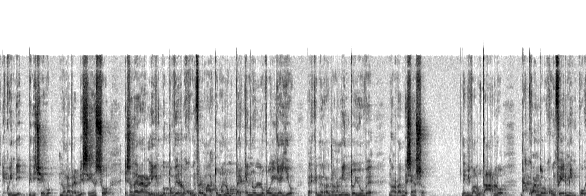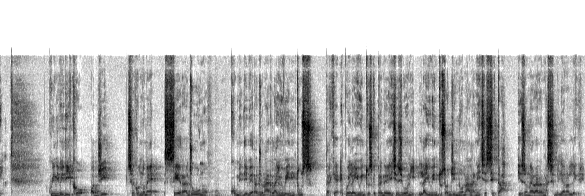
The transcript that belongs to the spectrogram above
E quindi vi dicevo, non avrebbe senso esonerare Allegri dopo averlo confermato, ma non perché non lo voglia io, perché nel ragionamento Juve non avrebbe senso devi valutarlo da quando lo confermi in poi. Quindi vi dico, oggi secondo me se ragiono come deve ragionare la Juventus, perché è poi la Juventus che prende le decisioni, la Juventus oggi non ha la necessità di esonerare Massimiliano Allegri,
